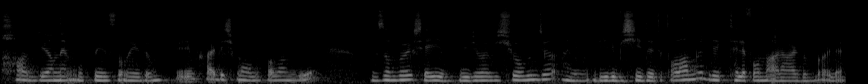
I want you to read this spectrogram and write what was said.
Ha dünyanın en mutlu insanıydım. Benim kardeşim oldu falan diye. O yüzden böyle şeyim. Yüceme bir şey olunca hani biri bir şey dedi falan böyle direkt telefonla arardım böyle.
